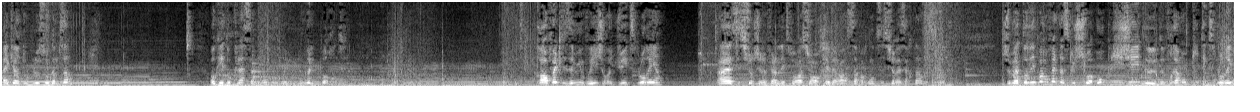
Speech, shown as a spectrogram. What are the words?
Avec un double saut comme ça. Ok, donc là, ça m'ouvre une nouvelle porte. Oh, en fait, les amis, vous voyez, j'aurais dû explorer. Hein. Ah, c'est sûr, j'irai faire de l'exploration hors caméra. Ça, par contre, c'est sûr et certain. Parce que je m'attendais pas, en fait, à ce que je sois obligé de, de vraiment tout explorer.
